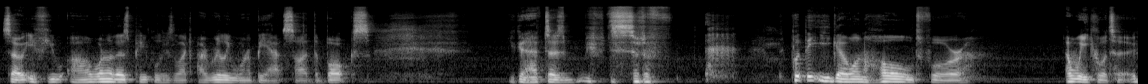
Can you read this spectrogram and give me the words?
So if you are one of those people who's like, I really want to be outside the box, you're going to have to sort of put the ego on hold for a week or two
